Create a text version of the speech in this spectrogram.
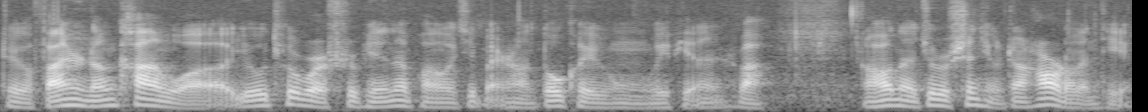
这个凡是能看我 YouTube 视频的朋友，基本上都可以用 VPN 是吧？然后呢，就是申请账号的问题。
